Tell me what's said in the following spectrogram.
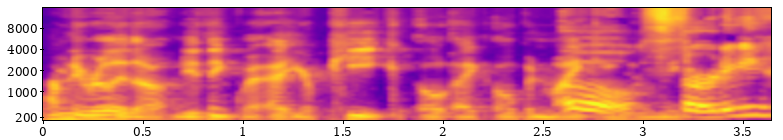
how many, really, though, do you think at your peak, like open mic? Oh, 30.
